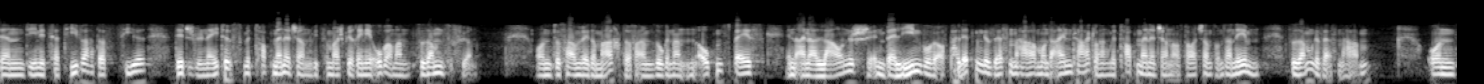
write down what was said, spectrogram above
Denn die Initiative hat das Ziel, Digital Natives mit Top-Managern wie zum Beispiel René Obermann zusammenzuführen. Und das haben wir gemacht auf einem sogenannten Open Space in einer Lounge in Berlin, wo wir auf Paletten gesessen haben und einen Tag lang mit Top-Managern aus Deutschlands Unternehmen zusammengesessen haben. Und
